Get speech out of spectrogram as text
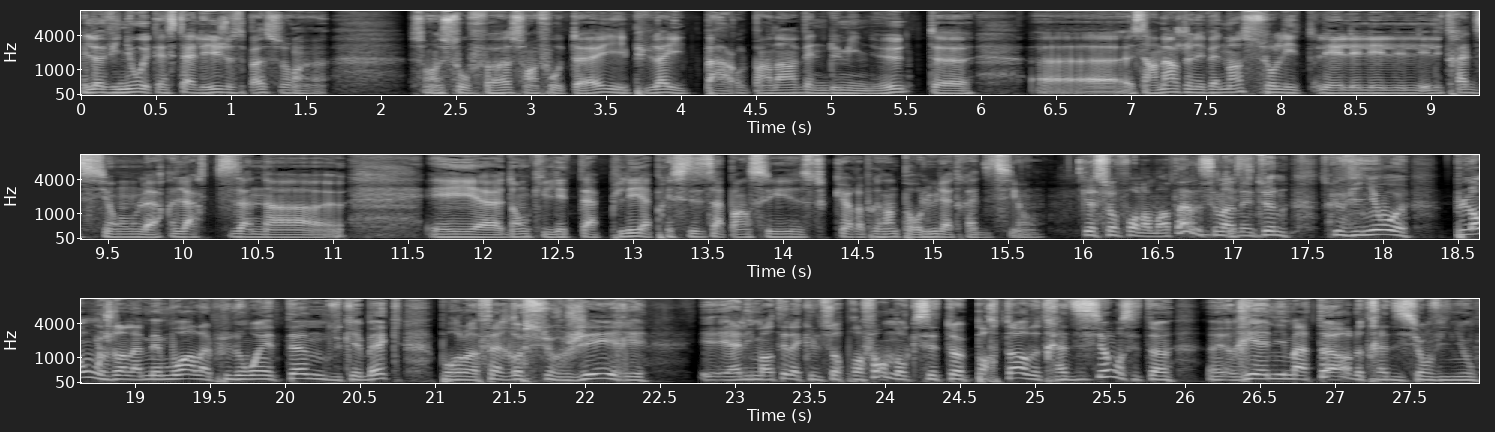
Et là, Vigneault est installé, je sais pas, sur un, sur un sofa, sur un fauteuil, et puis là, il parle pendant 22 minutes. Euh, euh, c'est en marge d'un événement sur les, les, les, les traditions, l'artisanat. Euh, et euh, donc, il est appelé à préciser sa pensée, ce que représente pour lui la tradition question fondamentale, c'est est une. Parce que Vigneault euh, plonge dans la mémoire la plus lointaine du Québec pour le faire ressurgir et, et alimenter la culture profonde. Donc, c'est un porteur de tradition, c'est un, réanimateur de tradition Vigneault.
